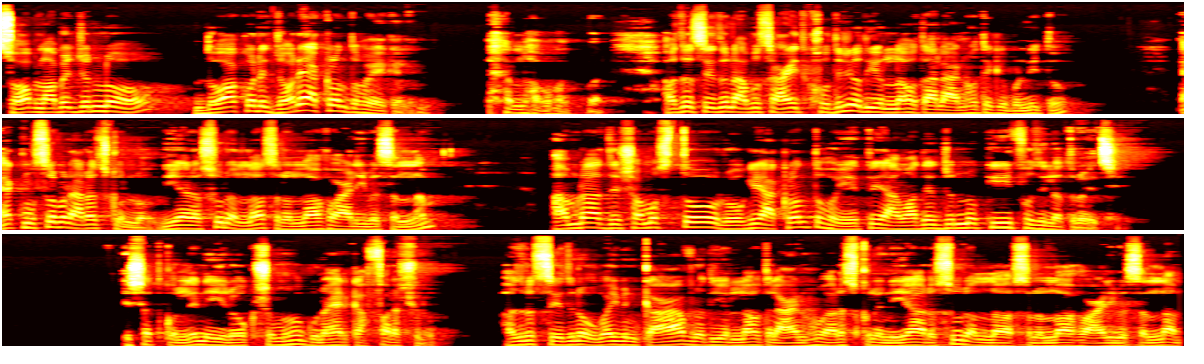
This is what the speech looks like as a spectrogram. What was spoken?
সওয়াব লাভের জন্য দোয়া করে জ্বরে আক্রান্ত হয়ে গেলেন। আল্লাহ আকবর। হজরত সৈদুন আবু সাঈদ খুদরি আল্লাহ তালা আনহু থেকে বর্ণিত এক মুসলমান আরজ করল, ইয়া রসুল আল্লাহ সাল আলী আমরা যে সমস্ত রোগে আক্রান্ত হই, এতে আমাদের জন্য কি ফজিলত রয়েছে? ইরশাদ করলেন, এই রোগসমূহ গুনাহের কাফারা শুরু। হজরত সৈদুল উবাই বিন কাব রদি আল্লাহ তালা আনহু আরজ করলেন, ইয়া রসুল আল্লাহ সাল আলী ওসাল্লাম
